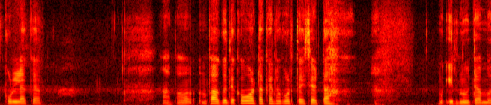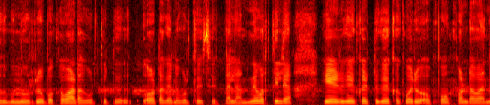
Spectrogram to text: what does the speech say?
സ്കൂളിലൊക്കെ. അപ്പോൾ പകുതിയൊക്കെ ഓട്ടൊക്കെ തന്നെ കൊടുത്തേച്ചേട്ടാ ഇരുന്നൂറ്റമ്പത് മുന്നൂറ് രൂപ ഒക്കെ വാടക കൊടുത്തിട്ട് ഓട്ടൊക്കെ തന്നെ കൊടുത്തേച്ച് അല്ലാണ്ട് നിവർത്തില്ല ഏഴ് കേക്ക് എട്ട് കേക്കൊക്കെ ഒരു ഒപ്പം കൊണ്ടുപോകാൻ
